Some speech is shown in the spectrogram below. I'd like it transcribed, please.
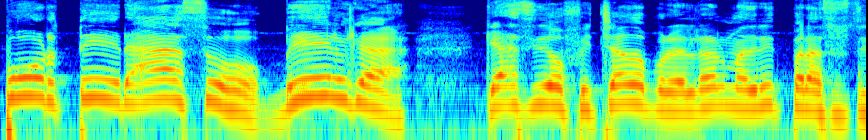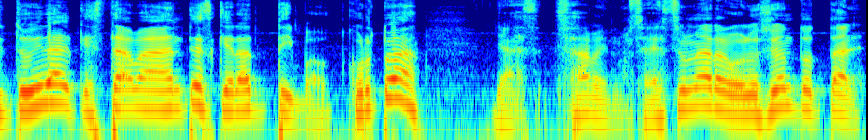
Porterazo, belga que ha sido fichado por el Real Madrid para sustituir al que estaba antes, que era Thibaut Courtois. Ya saben, o sea, es una revolución total.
